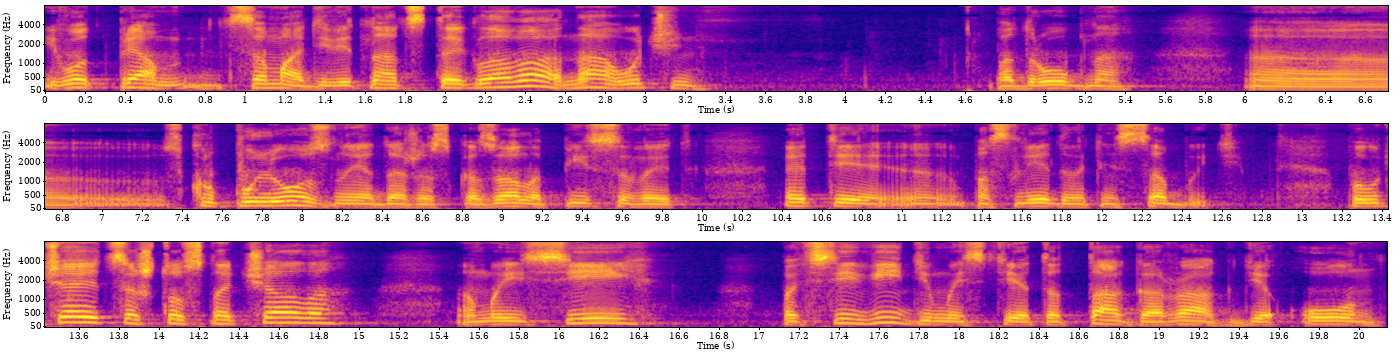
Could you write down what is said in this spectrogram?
И вот прям сама 19 глава, она очень подробно Э, скрупулезно, я даже сказал, описывает эти э, последовательность событий. Получается, что сначала Моисей, по всей видимости, это та гора, где он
